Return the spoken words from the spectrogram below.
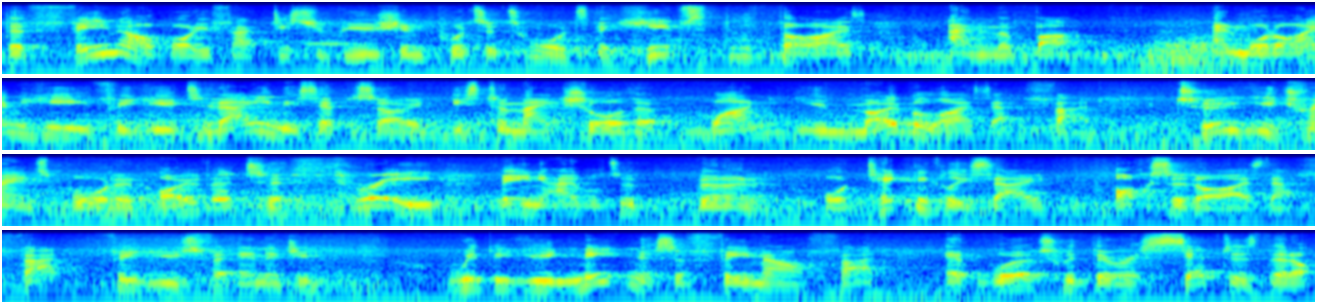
the female body fat distribution puts it towards the hips, the thighs, and the butt. And what I'm here for you today in this episode is to make sure that one, you mobilize that fat, two, you transport it over, to three, being able to burn it, or technically say, oxidize that fat for use for energy. With the uniqueness of female fat, it works with the receptors that are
